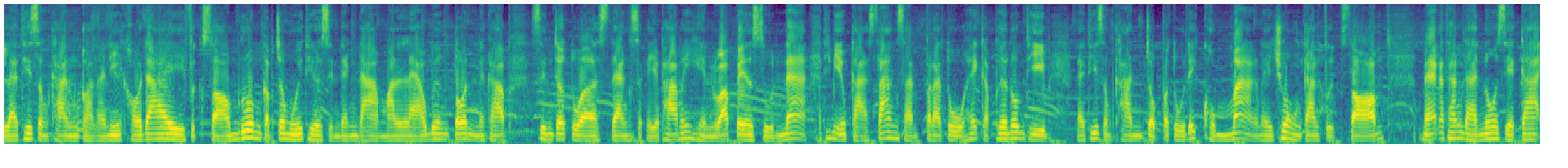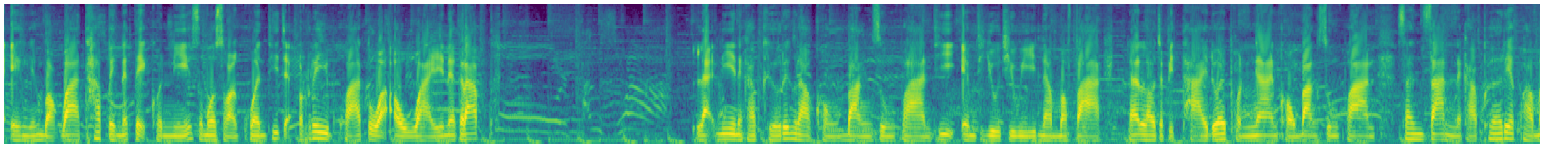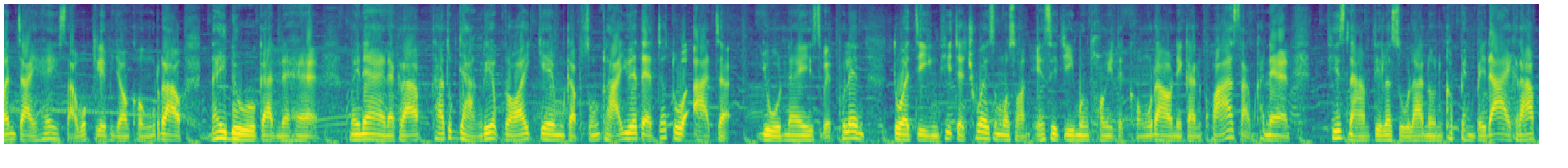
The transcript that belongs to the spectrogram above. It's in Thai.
และที่สำคัญก่อนหน้านี้เขาได้ฝึกซ้อมร่วมกับเจ้ามุ้ยธีรศิลป์แดงดามาแล้วเบื้องต้นนะครับ ซึ่งเจ้าตัวแสดงศักยภาพให้เห็นว่าเป็นศูนย์หน้าที่มีโอกาสสร้างสรรค์ประตูให้กับเพื่อนร่วมทีม และที่สำคัญจบประตูได้คมมากในช่วงของการฝึกซ้อม แม้กระทั่งดานโนเซียกาเองยังบอกว่าถ้าเป็นนักเตะคนนี้สโมสรควรที่จะรีบคว้าตัวเอาไว้นะครับ และนี่นะครับคือเรื่องราวของบังซุงควานที่ MTU TV นำมาฝาก และเราจะปิดท้ายด้วยผลงานของบังซุงควานสั้นๆนะครับเพื่อเรียกความมั่นใจให้สาวกเกมพยองของเราได้ดูกันนะฮะไม่แน่นะครับ ถ้าทุกอย่างเรียบร้อยเกมกับสงขลายูไนเต็ดเจ้าตัวอาจจะอยู่ใน 11 ผู้เล่นตัวจริงที่จะช่วยสโมสร SCG เมืองทองยูไนเต็ดของเราในการคว้า 3 คะแนน ที่สนามติลสูรานนท์ก็เป็นไปได้ครับ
